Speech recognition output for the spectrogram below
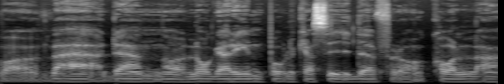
vad värden och loggar in på olika sidor för att kolla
